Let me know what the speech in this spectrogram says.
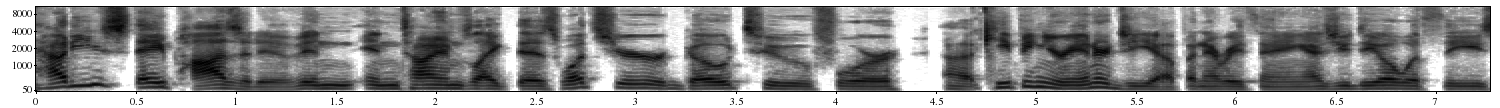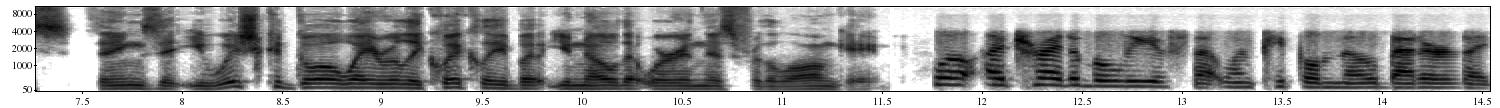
How do you stay positive in in times like this? What's your go-to for uh, keeping your energy up and everything as you deal with these things that you wish could go away really quickly but you know that we're in this for the long game well i try to believe that when people know better they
